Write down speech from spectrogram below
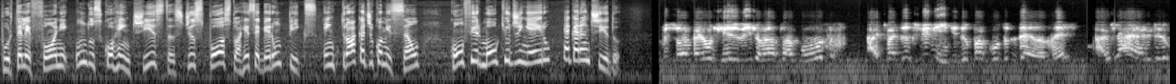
Por telefone, um dos correntistas, disposto a receber um Pix em troca de comissão, confirmou que o dinheiro é garantido. A pessoa pega o dinheiro ali, joga na sua conta, aí tu vai transferir, entendeu? Para a conta dela, né? Aí já é, entendeu?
